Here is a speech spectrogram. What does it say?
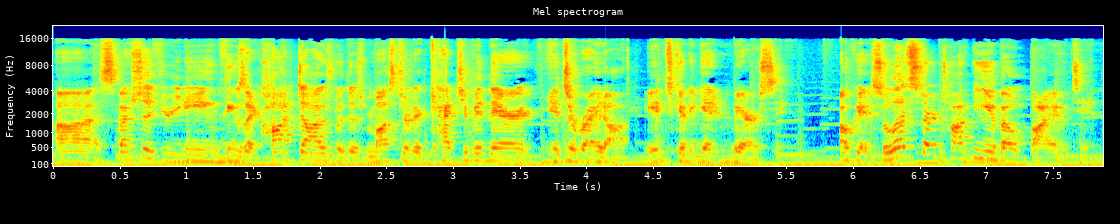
uh, especially if you're eating things like hot dogs where there's mustard or ketchup in there, it's a write-off. It's gonna get embarrassing. Okay, so let's start talking about biotin.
